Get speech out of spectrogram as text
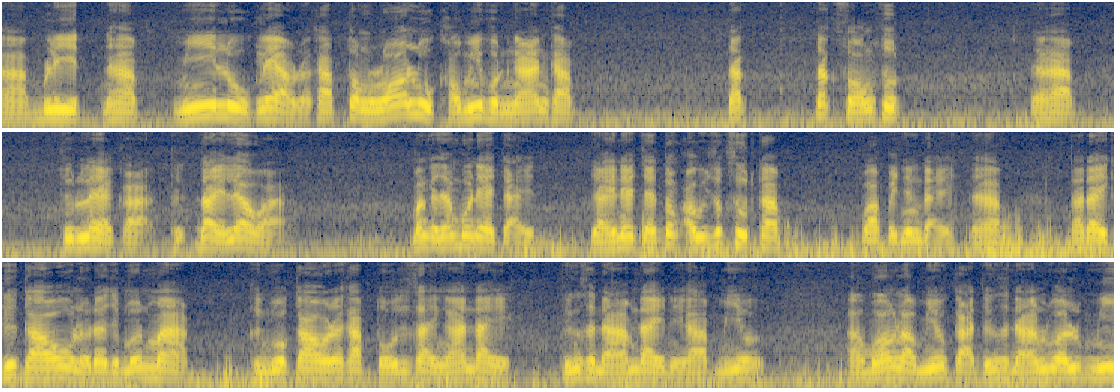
อ่าบลีดนะครับ มีลูกแล้วนะครับ ต้องล้อลูกเขามีผลงานครับจักสองสุดนะครับชุดแรกอะได้แล้วอะมันก็ยังบ่แน่ใจ อยากให้แน่ใจต้องเอาอีกสักสุดครับ ว่าเป็นยังไงนะครับ ถ้าได้คือเก่าหรือได้จำนวนมาก ถึงกว่าเก่านะครับโตจะใส่งานได้ถึงสนามได้นี่ครับมีมองเรามีโอกาสถึงสนามหรือว่ามี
